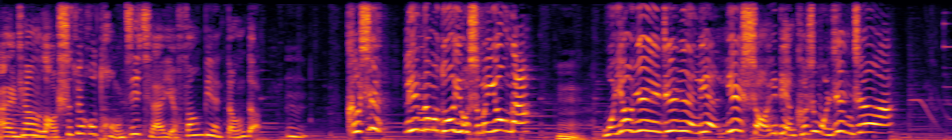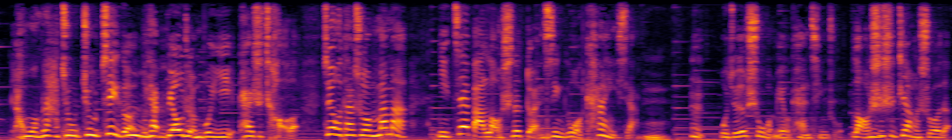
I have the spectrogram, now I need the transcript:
哎，这样老师最后统计起来也方便等等。嗯，可是练那么多有什么用呢？嗯，我要认认真真的练，练少一点，可是我认真啊。然后我们俩就就这个，你看标准不一，开始吵了。最后他说：“妈妈，你再把老师的短信给我看一下。”嗯嗯，我觉得是我没有看清楚。老师是这样说的：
